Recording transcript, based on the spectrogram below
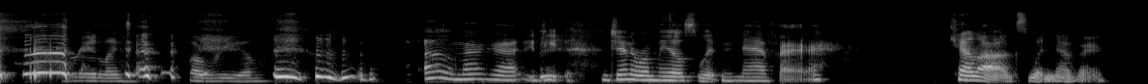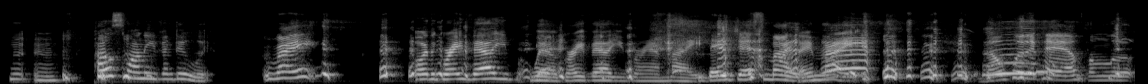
really, for real. oh my God. General Mills would never. Kellogg's would never. Mm-mm. Post won't even do it. Right? Or the great value well great value brand might. They just might. They might. Don't put it past them look.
